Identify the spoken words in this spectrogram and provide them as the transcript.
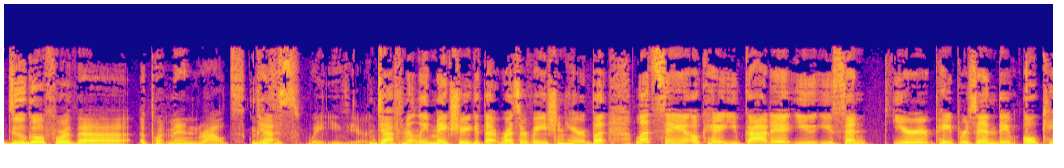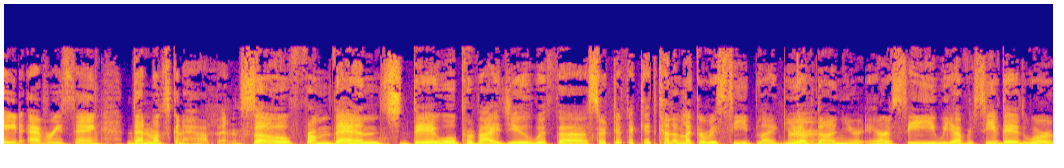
do go for the appointment routes because Yes. it's way easier. Definitely. Make sure you get that reservation here. But let's say, okay, you've got it. You, you sent, your papers in, they've okayed everything, then what's going to happen? So from then, they will provide you with a certificate, kind of like a receipt, like you have done your ARC, we have received it, we're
